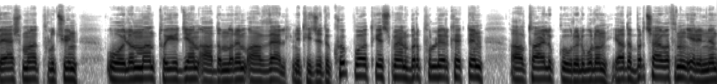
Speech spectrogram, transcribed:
bäş manat pul üçin oýlanman toý edýän adamlar hem az däl. Netijede köp wagt geçmän bir pully erkekden alty aýlyk göwreli bolan ýa-da bir çagasynyň elinden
